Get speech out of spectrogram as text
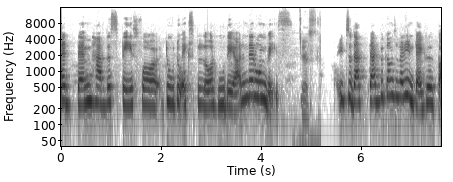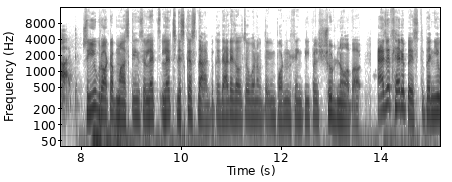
let them have the space for to to explore who they are in their own ways. yes. It's that that becomes a very integral part. So you brought up masking, so let's let's discuss that because that is also one of the important thing people should know about. As a therapist, when you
